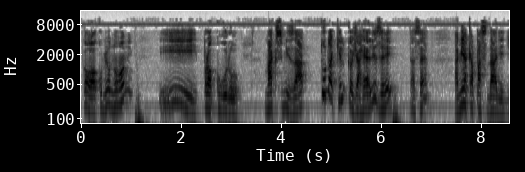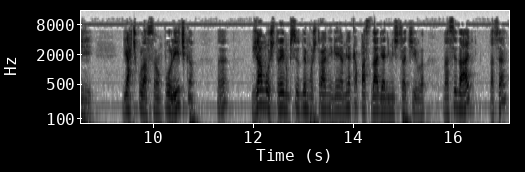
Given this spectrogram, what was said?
coloco o meu nome e procuro maximizar tudo aquilo que eu já realizei, tá certo? A minha capacidade de, de articulação política, né? Já mostrei, não preciso demonstrar a ninguém a minha capacidade administrativa na cidade, tá certo?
